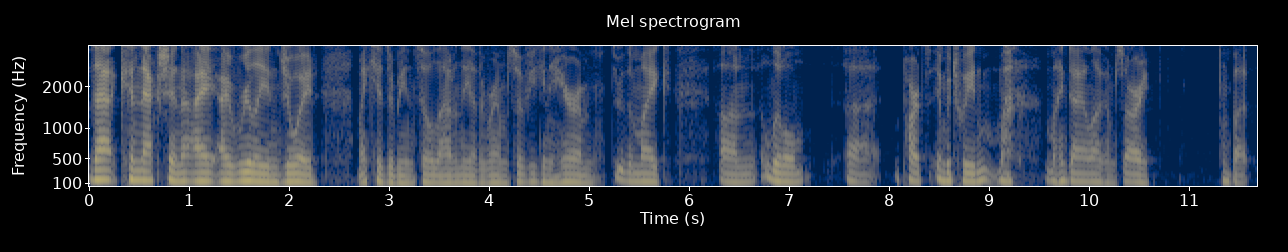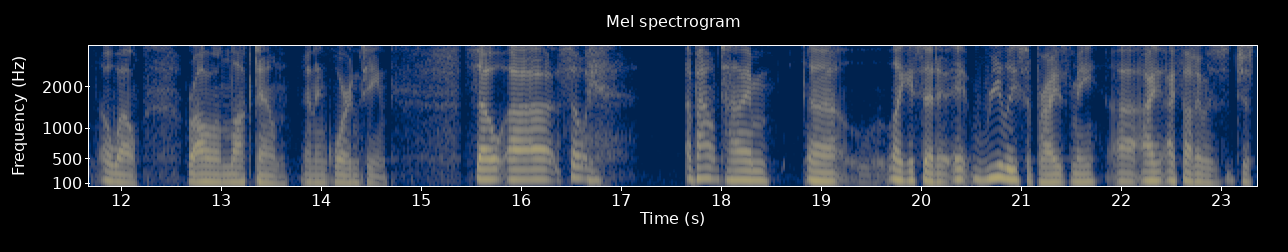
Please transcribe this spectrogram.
that connection I, I really enjoyed. My kids are being so loud in the other room so if you can hear them through the mic on little uh, parts in between my, my dialogue i'm sorry but oh well. We're all in lockdown and in quarantine. So uh so About Time, uh, like I said, it, it really surprised me. Uh, I I thought it was just,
